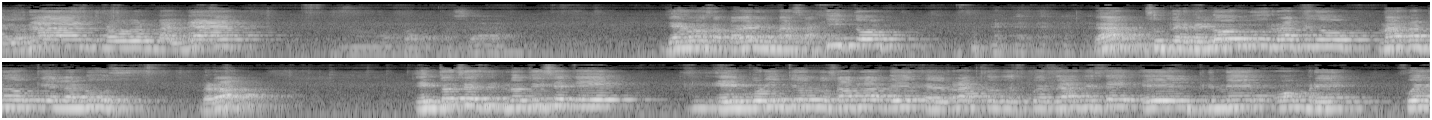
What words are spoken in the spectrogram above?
llorar, no a haber maldad. No, para pasar. Ya no vamos a pagar el masajito. ¿verdad? Super veloz, muy rápido, más rápido que la luz, ¿verdad? Entonces nos dice que en Corintios nos habla del rapto después, ¿verdad? Dice, el primer hombre fue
